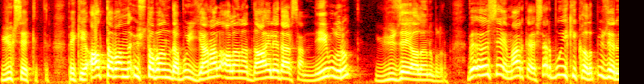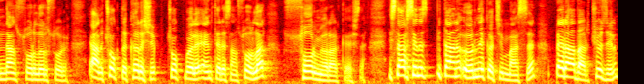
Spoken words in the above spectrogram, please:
yüksekliktir. Peki alt tabanla üst tabanı da bu yanal alana dahil edersem neyi bulurum? Yüzey alanı bulurum. Ve ÖSYM arkadaşlar bu iki kalıp üzerinden soruları soruyor. Yani çok da karışık, çok böyle enteresan sorular sormuyor arkadaşlar. İsterseniz bir tane örnek açayım ben size. Beraber çözelim.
